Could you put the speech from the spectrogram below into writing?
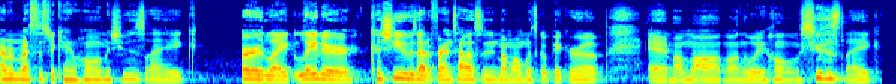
I remember my sister came home and she was like, or like later, because she was at a friend's house and my mom went to go pick her up. And my mom on the way home, she was like,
